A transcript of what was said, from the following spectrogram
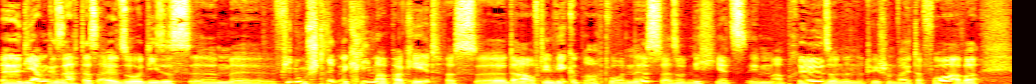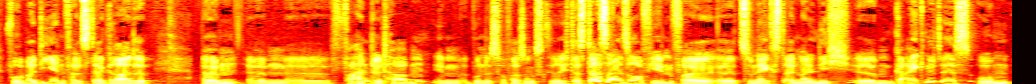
äh, die haben gesagt, dass also dieses ähm, äh, viel umstrittene Klimapaket, was äh, da auf den Weg gebracht worden ist, also nicht jetzt im April, sondern natürlich schon weiter vor, aber worüber die jedenfalls da gerade ähm, ähm, äh, verhandelt haben im Bundesverfassungsgericht, dass das also auf jeden Fall äh, zunächst einmal nicht ähm, geeignet ist, um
